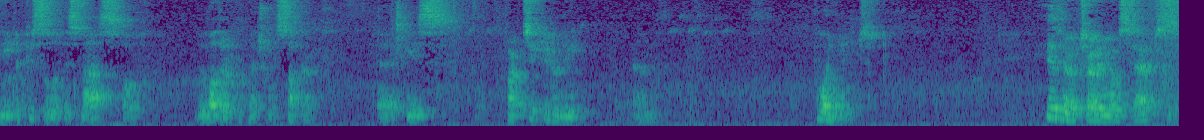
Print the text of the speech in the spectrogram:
the epistle of this Mass of the Mother of Perpetual Succor uh, is particularly um, poignant. Hither turn your steps,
